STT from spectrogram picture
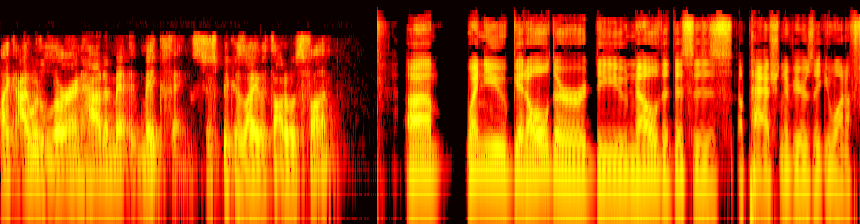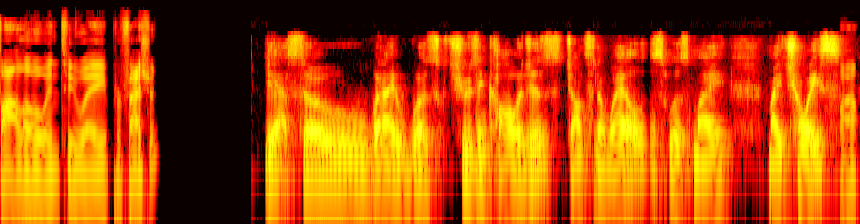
like I would learn how to ma- make things just because I thought it was fun. Um, when you get older, do you know that this is a passion of yours that you want to follow into a profession? Yeah, so when I was choosing colleges, Johnson and Wales was my my choice, wow.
